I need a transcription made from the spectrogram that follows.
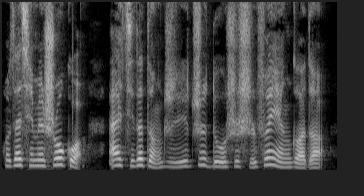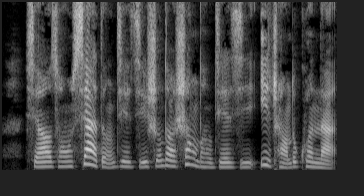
我在前面说过，埃及的等级制度是十分严格的，想要从下等阶级升到上等阶级异常的困难。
